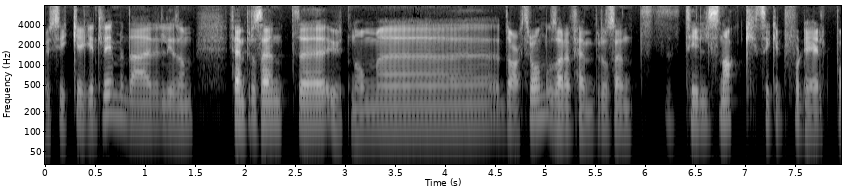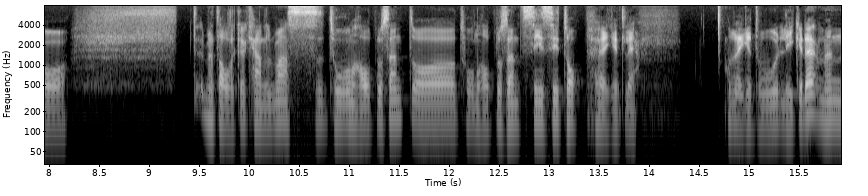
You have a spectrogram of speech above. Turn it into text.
musikk, egentlig. Men det er liksom 5 uh, utenom uh, Darkthrone, og så er det 5% til snakk, sikkert fordelt på Metallica Candlemass 2,5% og 2,5 CC Topp, egentlig. Begge to liker det, men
